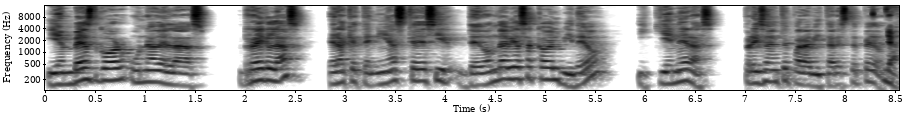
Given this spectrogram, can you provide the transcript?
Y en BestGore una de las reglas era que tenías que decir de dónde habías sacado el video y quién eras, precisamente para evitar este pedo. Ya.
